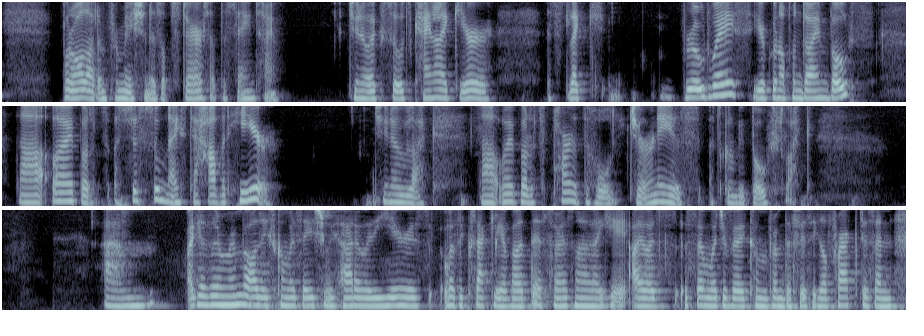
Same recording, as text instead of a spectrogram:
But all that information is upstairs at the same time. Do you know, like, so it's kind of like you're, it's like roadways, you're going up and down both that way, but it's, it's just so nice to have it here. Do you know, like that way? But it's part of the whole journey. Is it's going to be both, like. Um, I guess I remember all these conversations we've had over the years was exactly about this. Whereas now, like I was so much about coming from the physical practice, and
